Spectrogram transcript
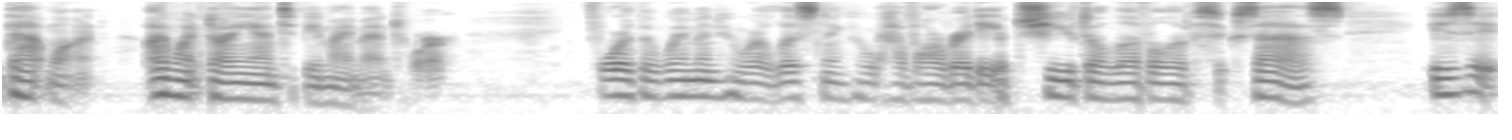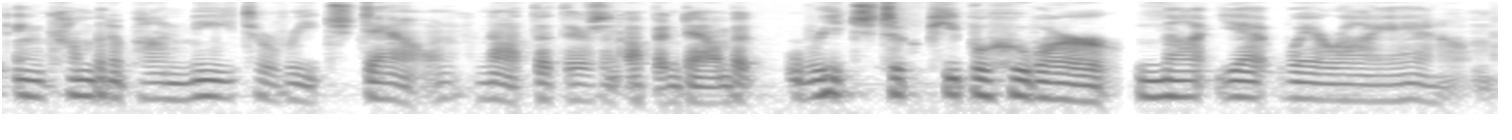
that one, I want Diane to be my mentor. For the women who are listening who have already achieved a level of success, is it incumbent upon me to reach down? Not that there's an up and down, but reach to people who are not yet where I am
